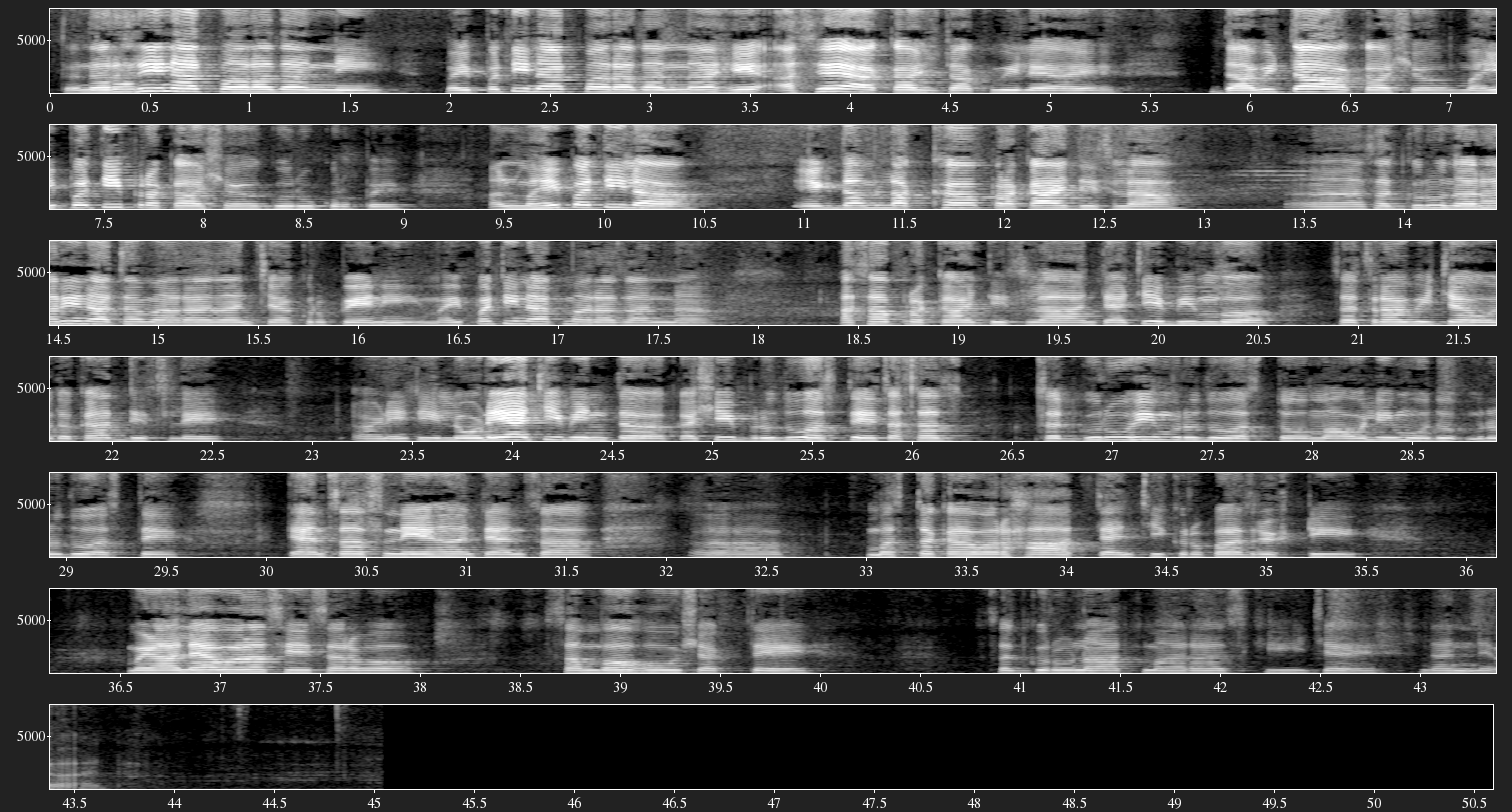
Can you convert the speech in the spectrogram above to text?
तर नरहरीनाथ महाराजांनी महिपतीनाथ महाराजांना हे असे आकाश दाखविले आहे. दाविता आकाश महिपती प्रकाश गुरुकृपे आणि महिपतीला एकदम लख प्रकाश दिसला. सद्गुरू नरहरीनाथ महाराजांच्या कृपेने महिपतीनाथ महाराजांना असा प्रकाश दिसला. आणि त्याचे बिंब सतरावीच्या उदकात दिसले. आणि ती लोण्याची भिंत कशी मृदू असते तसाच सद्गुरूही मृदू असतो माऊली मृदू मृदू असते. त्यांचा स्नेह त्यांचा मस्तकावर हात त्यांची कृपादृष्टी मिळाल्यावरच हे सर्व संभव होऊ शकते. सद्गुरुनाथ महाराज की जय. धन्यवाद.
